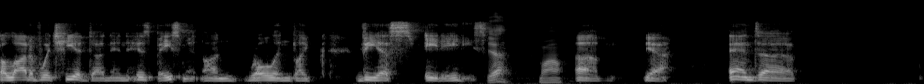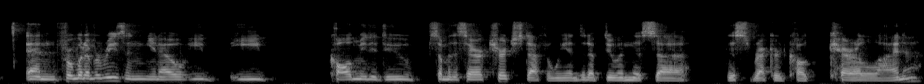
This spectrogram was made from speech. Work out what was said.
a lot of which he had done in his basement on Roland like VS 880s. Yeah. Wow. Um, yeah. And uh, and for whatever reason, you know, he he called me to do some of this Eric Church stuff, and we ended up doing this uh, this record called Carolina,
